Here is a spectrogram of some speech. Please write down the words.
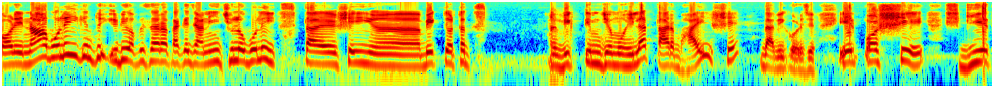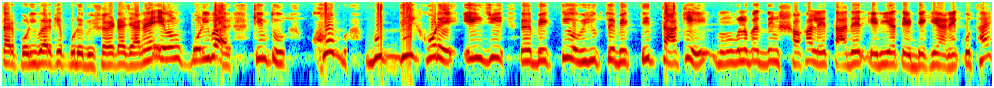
করে না বলেই কিন্তু ইডি অফিসাররা তাকে জানিয়েছিল বলেই তা সেই ব্যক্তি অর্থাৎ ভিকটিম যে মহিলা, তার ভাই সে দাবি করেছে। এরপর সে গিয়ে তার পরিবারকে পুরো বিষয়টা জানায় এবং পরিবার কিন্তু খুব বুদ্ধি করে এই যে ব্যক্তি, অভিযুক্ত ব্যক্তি, তাকে মঙ্গলবার দিন সকালে তাদের এরিয়াতে ডেকে আনে। কোথায়?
